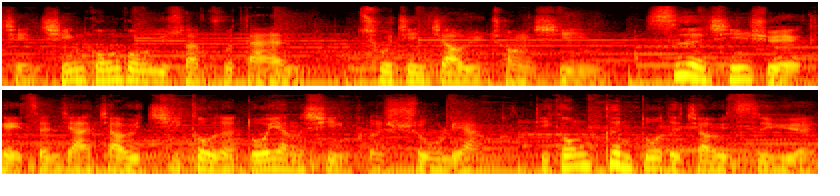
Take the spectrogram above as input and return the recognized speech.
减轻公共预算负担、促进教育创新。私人新学可以增加教育机构的多样性和数量，提供更多的教育资源，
